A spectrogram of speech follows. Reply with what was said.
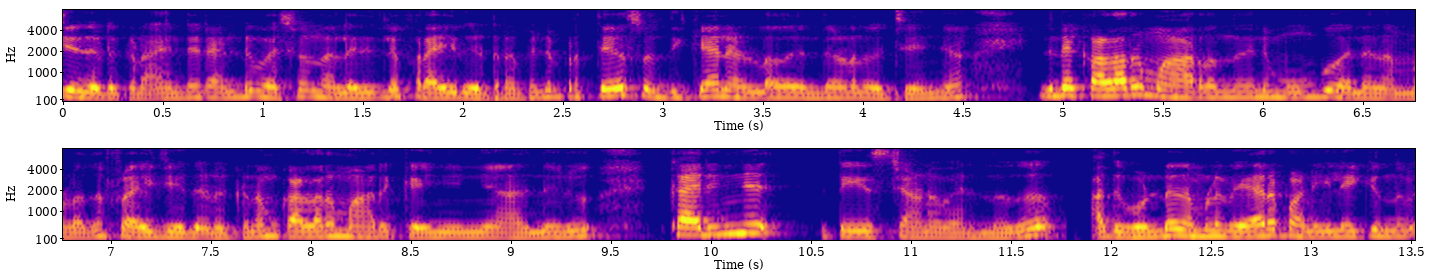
ചെയ്തെടുക്കണം. അതിന്റെ രണ്ട് വശവും നല്ല രീതിയിൽ ഫ്രൈ ചെയ്തെടുക്കണം. പിന്നെ പ്രത്യേകം ശ്രദ്ധിക്കാനുള്ളത് എന്താണെന്ന് വെച്ച് കഴിഞ്ഞാൽ ഇതിന്റെ കളർ മാറുന്നതിന് മുമ്പ് തന്നെ നമ്മളത് ഫ്രൈ ചെയ്തെടുക്കണം. കളർ മാറിക്കഴിഞ്ഞ് കഴിഞ്ഞാൽ അതിനൊരു കരിഞ്ഞ ടേസ്റ്റാണ് വരുന്നത്. അതുകൊണ്ട് നമ്മൾ വേറെ പണിയിലേക്കൊന്നും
